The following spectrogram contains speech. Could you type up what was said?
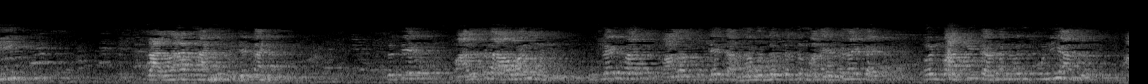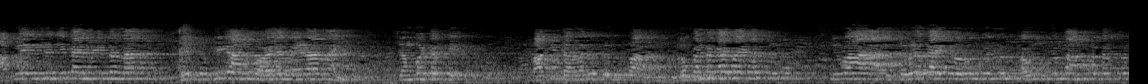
ही चालणार नाही म्हणजे नाही तर ते मला तर आव्हान म्हणजे कुठल्याही बात मला कुठल्याही धर्माबद्दल तसं म्हणायचं नाही काय पण बाकी धर्मांमध्ये कोणीही असो आपल्या इथे जे काय मिळतं ना हे कुठेही अनुभवायला मिळणार नाही. शंभर टक्के. बाकी धर्माचं स्वरूप लोकांना काय पाहिजे असतं? किंवा सगळं काय करून घेऊन खाऊन घेऊन आमचं करतं.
